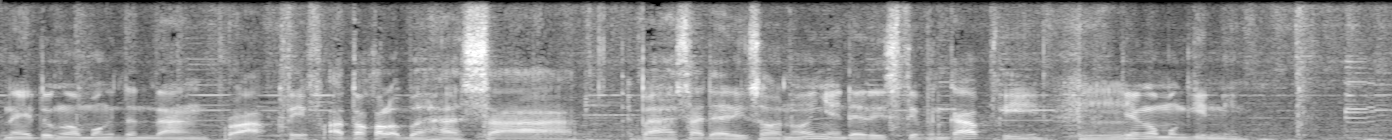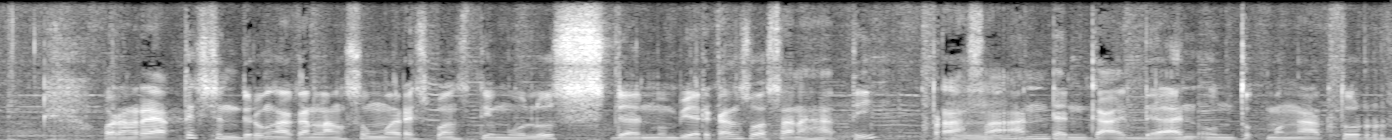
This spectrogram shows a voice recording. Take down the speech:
Nah itu ngomongin tentang proaktif atau kalau bahasa bahasa dari sononya dari Stephen Covey Hmm. dia ngomong gini Orang reaktif cenderung akan langsung merespon stimulus dan membiarkan suasana hati, perasaan, dan keadaan untuk mengatur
